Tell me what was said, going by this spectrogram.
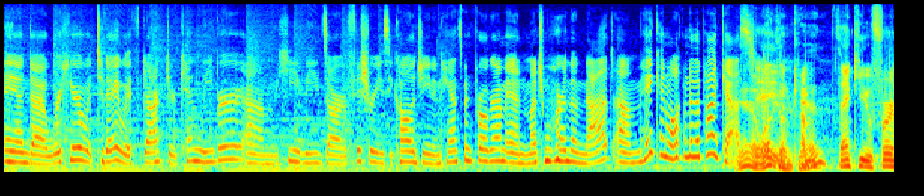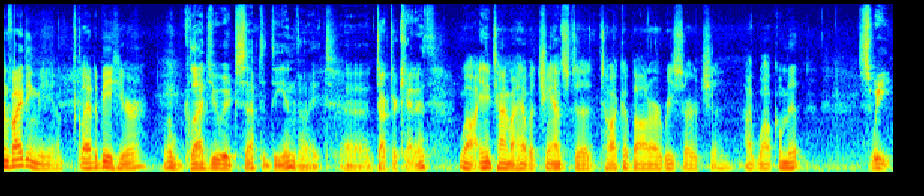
And uh, we're here with, today with Dr. Ken Leber. Um, he leads our fisheries ecology and enhancement program, and much more than that. Um, hey, Ken, welcome to the podcast. Yeah, Hey, welcome, Ken. um, thank you for inviting me i'm glad to be here I'm glad you accepted the invite, uh, Dr. Kenneth. Well anytime i have a chance to talk about our research and i welcome it Sweet.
